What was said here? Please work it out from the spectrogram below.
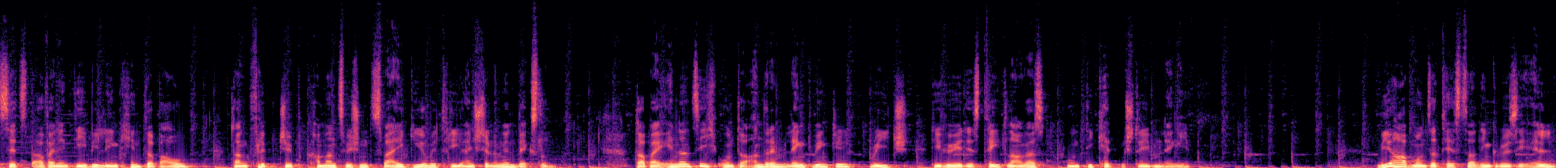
setzt auf einen DB-Link Hinterbau. Dank Flipchip kann man zwischen zwei Geometrieeinstellungen wechseln. Dabei ändern sich unter anderem Lenkwinkel, Reach, die Höhe des Tretlagers und die Kettenstrebenlänge. Wir haben unser Testrad in Größe L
